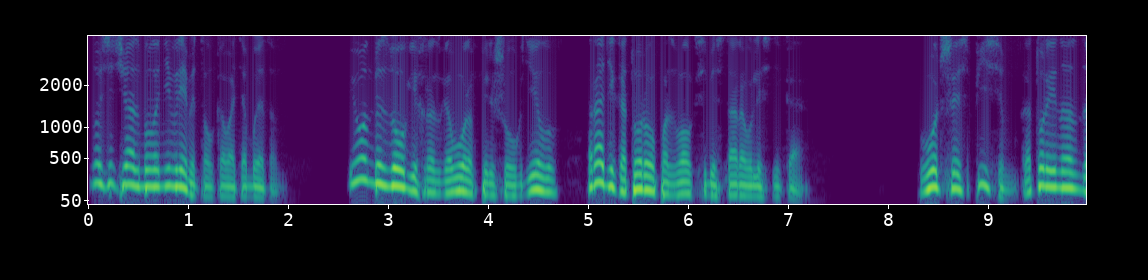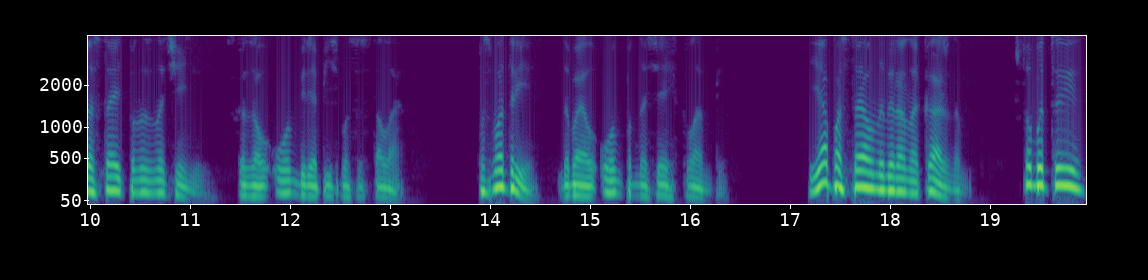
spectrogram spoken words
но сейчас было не время толковать об этом. И он без долгих разговоров перешел к делу, ради которого позвал к себе старого лесника. «Вот шесть писем, которые надо доставить по назначению», — сказал он, беря письма со стола. «Посмотри», — добавил он, поднося их к лампе. «Я поставил номера на каждом, чтобы ты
